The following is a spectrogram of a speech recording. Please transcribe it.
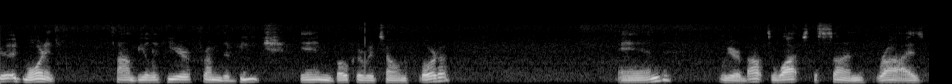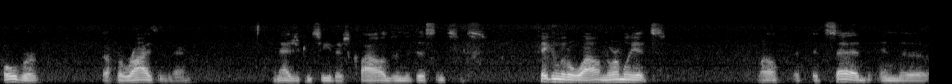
Good morning. Tom Beulah here from the beach in Boca Raton, Florida. And we are about to watch the sun rise over the horizon there. And as you can see, there's clouds in the distance. It's taking a little while. Normally it's, well, it, it said in the,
